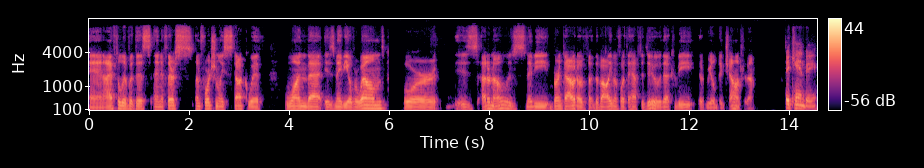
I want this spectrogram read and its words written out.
and I have to live with this. And if they're unfortunately stuck with one that is maybe overwhelmed or is I don't know is maybe burnt out of the volume of what they have to do, that could be a real big challenge for them. It can be,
